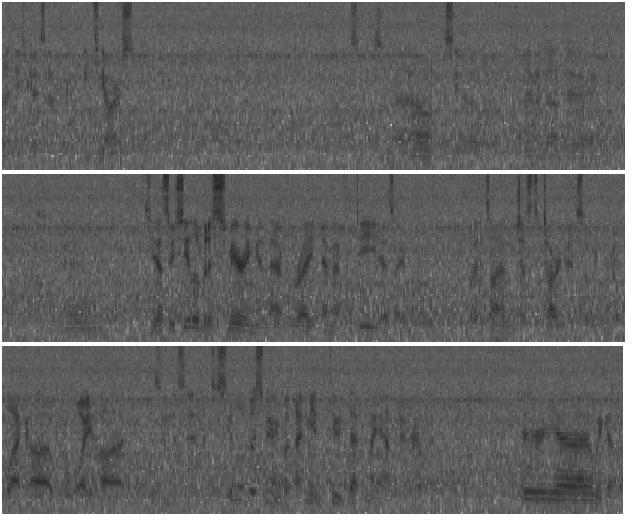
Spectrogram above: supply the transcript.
What are these guys out here? BTRs? Zoom that out. see that diamond out there. See that? So you see a little bit of smearing in that right MFD as I move, but it's on just the target, so we can go black hot, go white hot, zoom this in. Just see a little bit of smearing, but I mean, dude, that might happen in real life. Area, we got the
